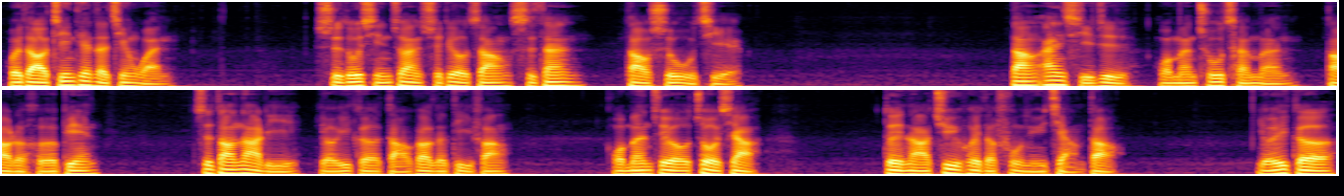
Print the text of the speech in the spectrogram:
回到今天的经文，使徒行传十六章十三到十五节。当安息日，我们出城门，到了河边，知道那里有一个祷告的地方，我们就坐下，对那聚会的妇女讲道。有一个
